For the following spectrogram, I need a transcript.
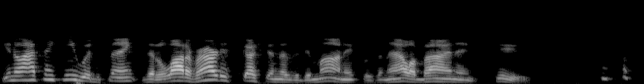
You know, I think he would think that a lot of our discussion of the demonic was an alibi and an excuse.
